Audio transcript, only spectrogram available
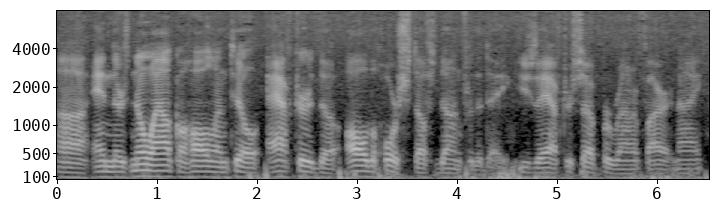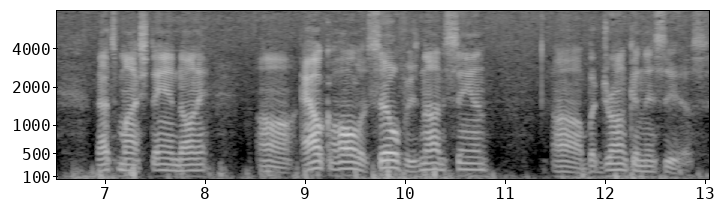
Uh, and there's no alcohol until after the all the horse stuff's done for the day. Usually after supper, around a fire at night. That's my stand on it. Uh, alcohol itself is not a sin uh, but drunkenness is,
